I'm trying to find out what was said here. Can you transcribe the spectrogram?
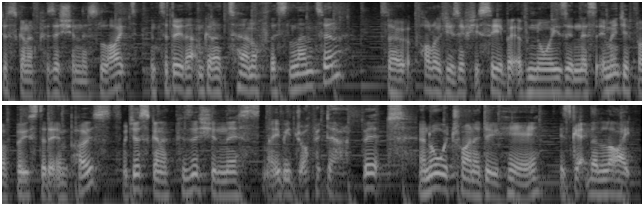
just gonna position this light. And to do that, I'm gonna turn off this lantern so apologies if you see a bit of noise in this image if I've boosted it in post. We're just gonna position this, maybe drop it down a bit. And all we're trying to do here is get the light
